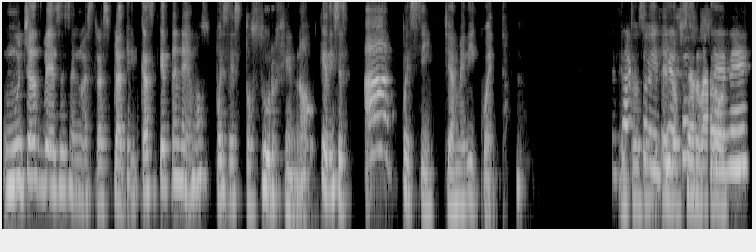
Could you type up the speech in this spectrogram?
muchas veces en nuestras pláticas que tenemos, pues esto surge, ¿no? Que dices, ah, pues sí, ya me di cuenta. Exacto, Entonces, y si el eso Sucede,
